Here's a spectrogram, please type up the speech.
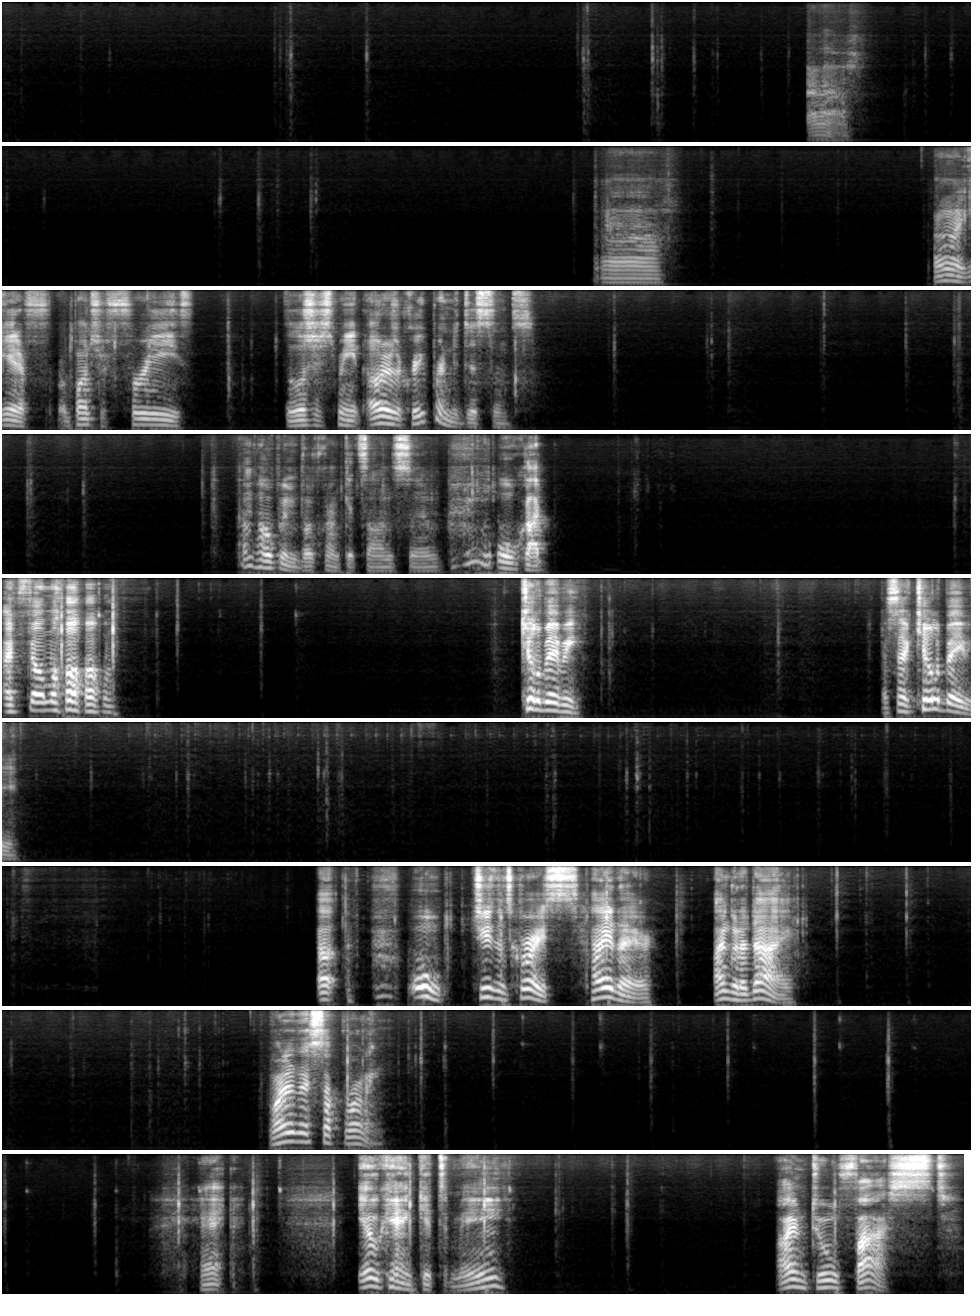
oh. Uh, I'm gonna get a, a bunch of free delicious meat. Oh, there's a creeper in the distance. I'm hoping Bookworm gets on soon. Oh god. I fell off. Kill the baby. I said kill the baby. Uh, oh, Jesus Christ. Hi there. I'm gonna die. Why did I stop running? Eh? You can't get to me. I'm too fast.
